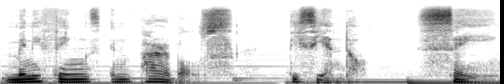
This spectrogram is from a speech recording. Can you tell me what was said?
many things in parables, diciendo, saying,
